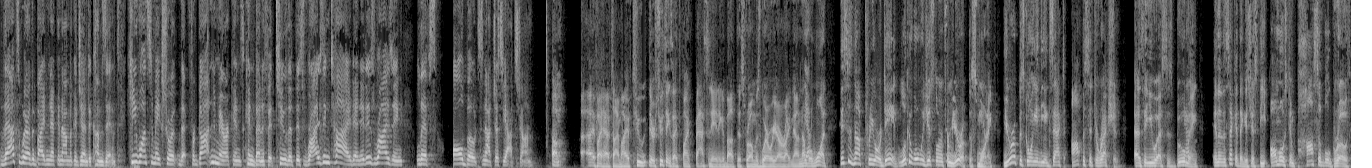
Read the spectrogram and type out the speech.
That's where the Biden economic agenda comes in. He wants to make sure that forgotten Americans can benefit too, that this rising tide, and it is rising, lifts all boats, not just yachts, John. Um, if I have time, I have two. There's two things I find fascinating about this, Rome, is where we are right now. Number yep. one, this is not preordained. Look at what we just learned from Europe this morning. Europe is going in the exact opposite direction as the U.S. is booming. Yep. And then the second thing is just the almost impossible growth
